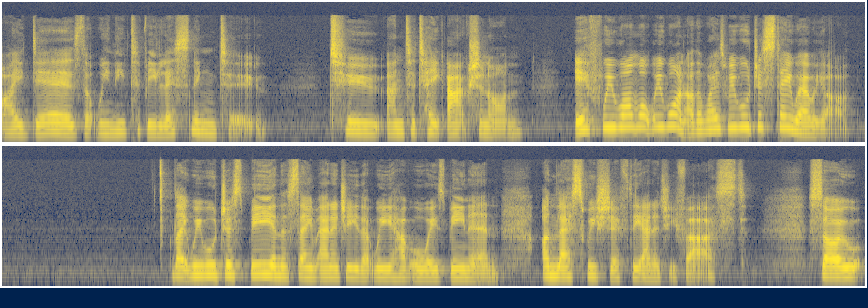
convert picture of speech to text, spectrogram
ideas that we need to be listening to to and to take action on if we want what we want. Otherwise, we will just stay where we are. Like we will just be in the same energy that we have always been in unless we shift the energy first. So,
